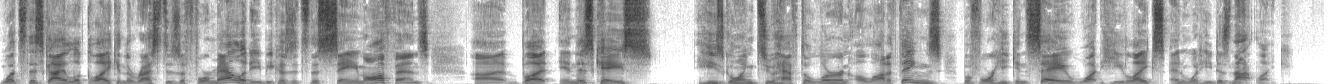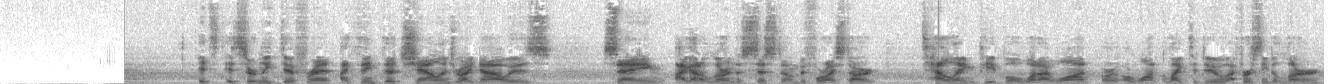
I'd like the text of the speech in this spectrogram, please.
what's this guy look like, and the rest is a formality because it's the same offense. Uh, but in this case, he's going to have to learn a lot of things before he can say what he likes and what he does not like. It's it's certainly different. I think the challenge right now is saying I got to learn the system before I start telling people what I want or, or want like to do. I first need to learn.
